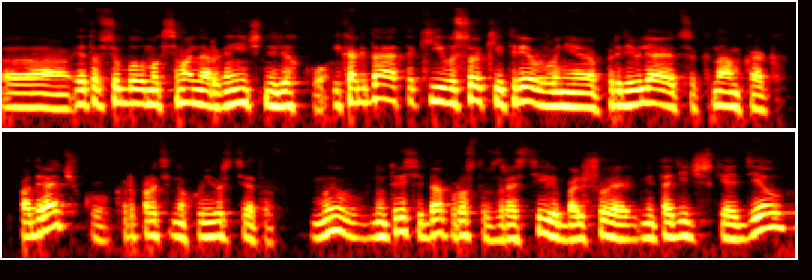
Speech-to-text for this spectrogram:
это все было максимально органично и легко. И когда такие высокие требования предъявляются к нам как подрядчику корпоративных университетов, мы внутри себя просто взрастили большой методический отдел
